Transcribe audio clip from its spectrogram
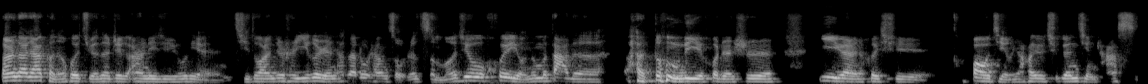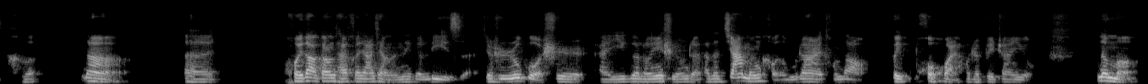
当然，大家可能会觉得这个案例就有点极端，就是一个人他在路上走着，怎么就会有那么大的啊 动力或者是意愿会去报警，然后又去跟警察死磕？那呃。回到刚才何佳讲的那个例子，就是如果是呃一个轮椅使用者，他的家门口的无障碍通道被破坏或者被占用，那么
